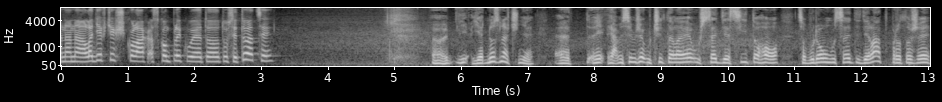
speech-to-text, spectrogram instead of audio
na náladě v těch školách a zkomplikuje to tu situaci? Eh, jednoznačně. Eh, já myslím, že učitelé už se děsí toho, co budou muset dělat, protože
